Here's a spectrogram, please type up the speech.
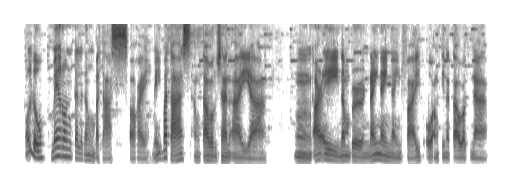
Although, meron talagang batas. Okay? May batas. Ang tawag dyan ay uh, um, RA number 9995 o ang tinatawag na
